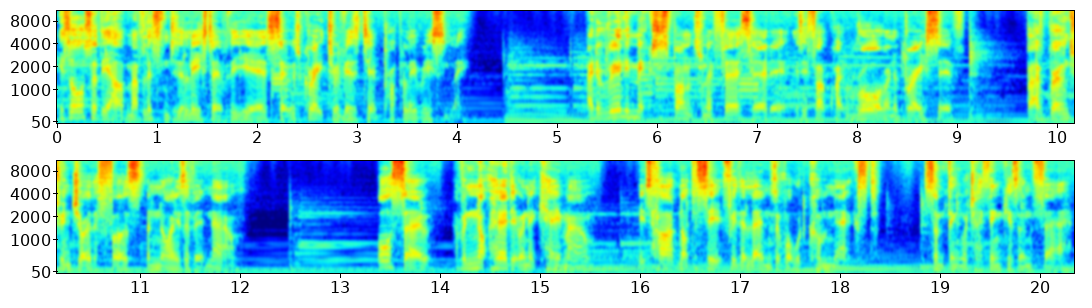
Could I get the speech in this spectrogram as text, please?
It's also the album I've listened to the least over the years, so it was great to revisit it properly recently. I had a really mixed response when I first heard it, as it felt quite raw and abrasive, but I've grown to enjoy the fuzz and noise of it now. Also, having not heard it when it came out, it's hard not to see it through the lens of what would come next, something which I think is unfair.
